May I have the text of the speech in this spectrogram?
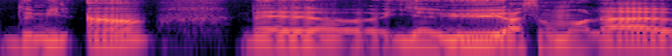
2001, ben, euh, il y a eu à ce moment-là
